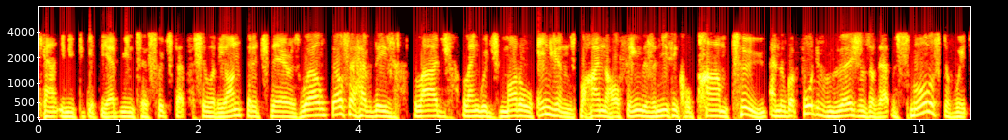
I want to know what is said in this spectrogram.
account, you need to get the admin to switch that facility on, but it's there as well. They also have these large language model engines behind the whole thing. There's a new thing called PaLM 2, and they've got four different versions of that, the smallest of which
